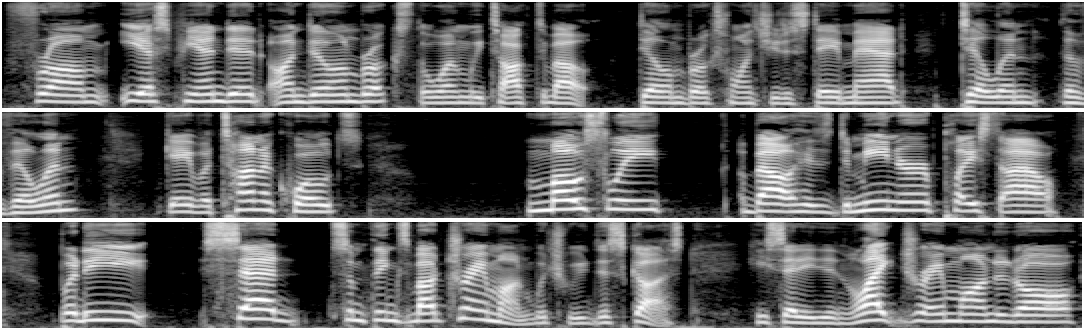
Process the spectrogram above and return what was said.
from ESPN did on Dillon Brooks, the one we talked about. Dillon Brooks wants you to stay mad. Dillon the villain, gave a ton of quotes, mostly about his demeanor, play style, but he said some things about Draymond, which we've discussed. He said he didn't like Draymond at all.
